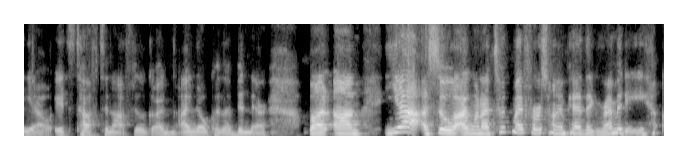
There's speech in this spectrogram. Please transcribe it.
you know it's tough to not feel good. I know because i've been there. But um yeah so i when i took my first homeopathic remedy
